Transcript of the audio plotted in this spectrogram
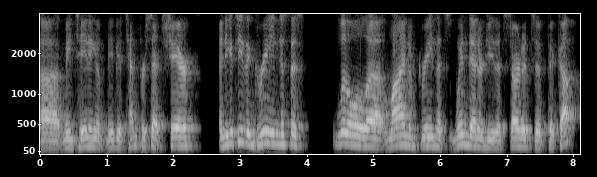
uh, maintaining a, maybe a 10% share. And you can see the green, just this little uh, line of green that's wind energy that started to pick up.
